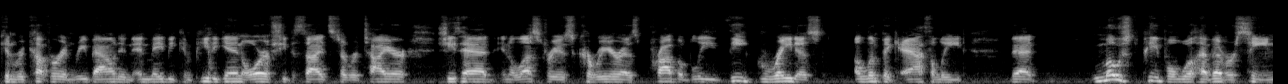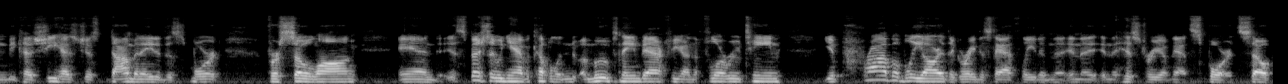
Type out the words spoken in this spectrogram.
can recover and rebound and, and maybe compete again, or if she decides to retire, she's had an illustrious career as probably the greatest Olympic athlete that most people will have ever seen because she has just dominated the sport for so long and especially when you have a couple of moves named after you on the floor routine, you probably are the greatest athlete in the in the in the history of that sport. So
